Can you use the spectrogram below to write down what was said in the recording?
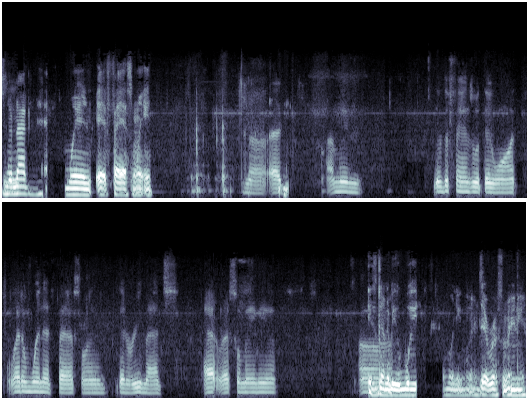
they're not gonna win at Fastlane. No, I, I mean, give the fans what they want. Let them win at Fastlane, then rematch at WrestleMania. Um, It's gonna be way when he wins at WrestleMania.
